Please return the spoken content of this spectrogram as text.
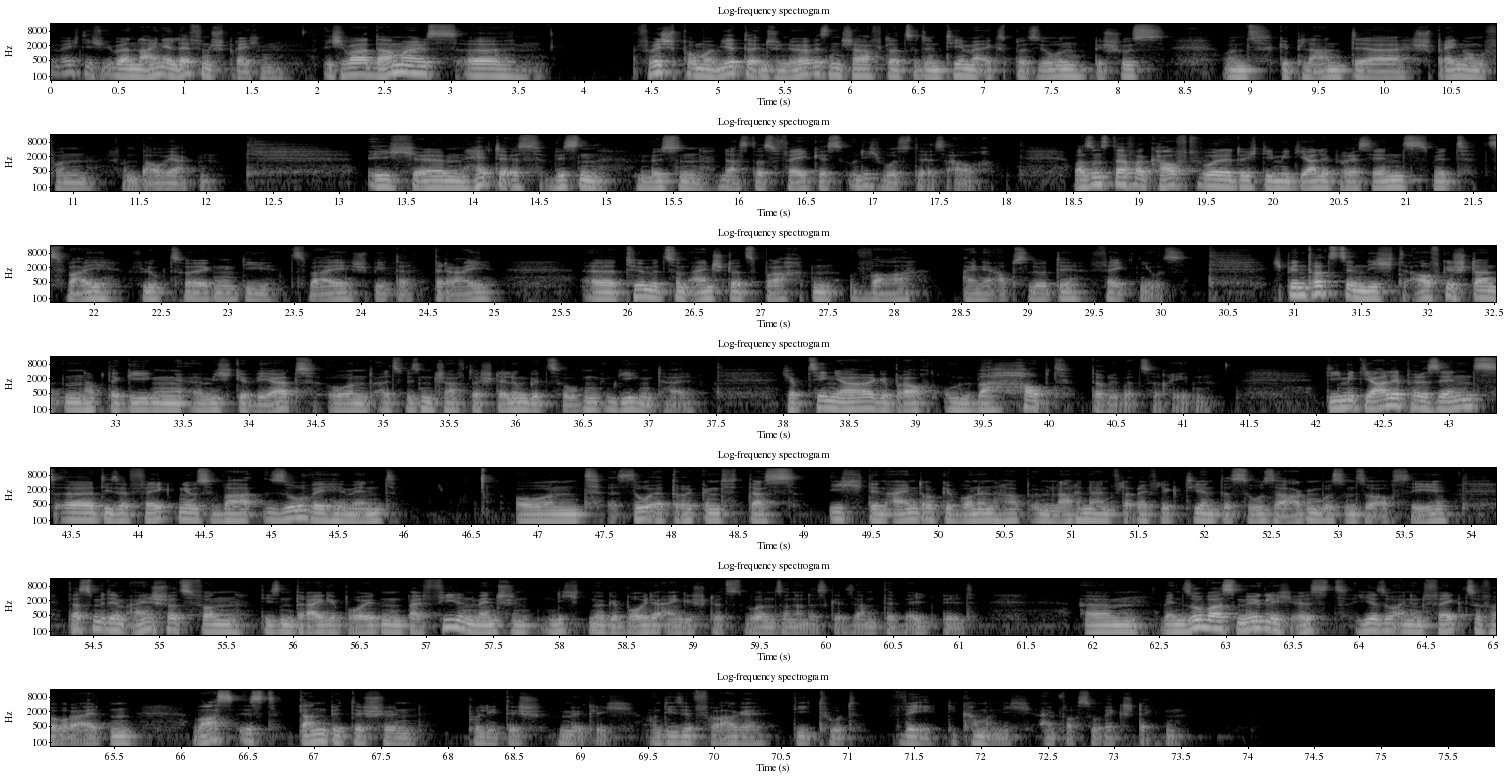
Heute möchte ich über 9-11 sprechen. Ich war damals äh, frisch promovierter Ingenieurwissenschaftler zu dem Thema Explosion, Beschuss und geplanter Sprengung von, von Bauwerken. Ich ähm, hätte es wissen müssen, dass das Fake ist und ich wusste es auch. Was uns da verkauft wurde durch die mediale Präsenz mit zwei Flugzeugen, die zwei, später drei äh, Türme zum Einsturz brachten, war eine absolute Fake News. Ich bin trotzdem nicht aufgestanden, habe dagegen äh, mich gewehrt und als Wissenschaftler Stellung bezogen. Im Gegenteil. Ich habe zehn Jahre gebraucht, um überhaupt darüber zu reden. Die mediale Präsenz äh, dieser Fake News war so vehement und so erdrückend, dass ich den Eindruck gewonnen habe, im Nachhinein reflektierend das so sagen muss und so auch sehe, dass mit dem Einsturz von diesen drei Gebäuden bei vielen Menschen nicht nur Gebäude eingestürzt wurden, sondern das gesamte Weltbild. Ähm, wenn sowas möglich ist, hier so einen Fake zu verbreiten, was ist dann bitte schön politisch möglich? Und diese Frage, die tut weh, die kann man nicht einfach so wegstecken.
